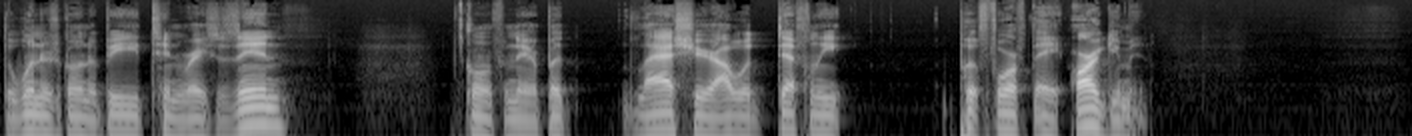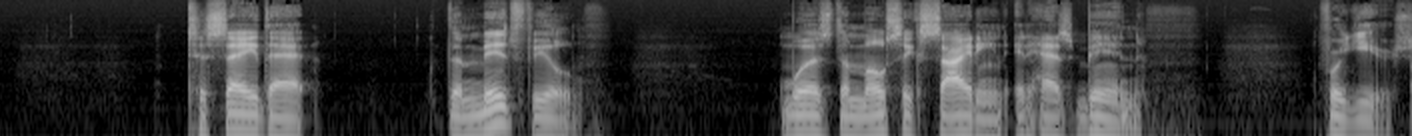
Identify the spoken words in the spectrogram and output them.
the winner's going to be 10 races in, going from there. But last year, I would definitely put forth a argument to say that the midfield was the most exciting it has been for years.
